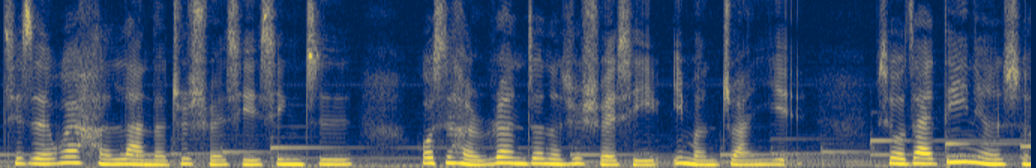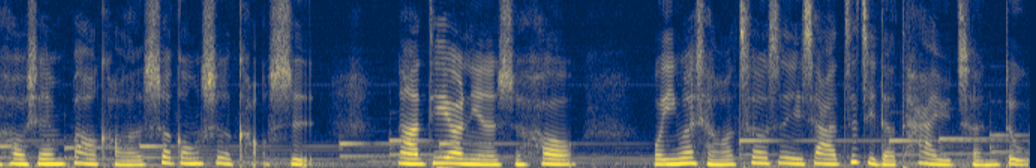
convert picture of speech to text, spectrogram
其实会很懒得去学习新知，或是很认真的去学习一门专业。所以我在第一年的时候，先报考了社工师考试。那第二年的时候，我因为想要测试一下自己的泰语程度，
